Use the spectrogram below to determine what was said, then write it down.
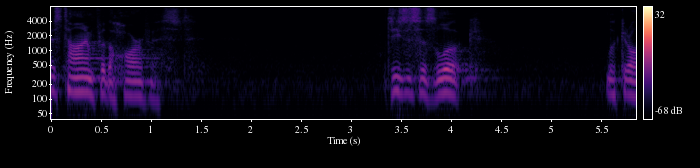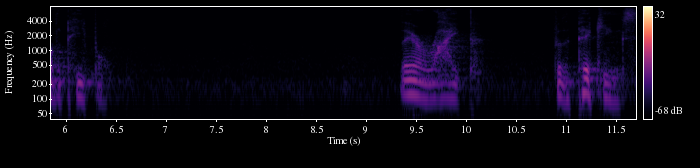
it's time for the harvest. Jesus says, Look, look at all the people. They are ripe for the pickings.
